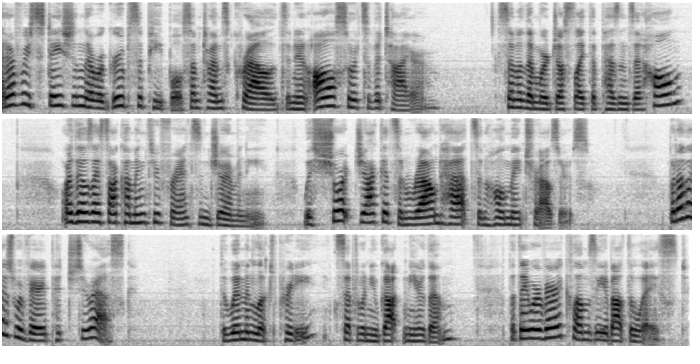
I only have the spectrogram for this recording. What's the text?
At every station there were groups of people, sometimes crowds, and in all sorts of attire. Some of them were just like the peasants at home, or those I saw coming through France and Germany, with short jackets and round hats and homemade trousers but others were very picturesque. The women looked pretty, except when you got near them, but they were very clumsy about the waist.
